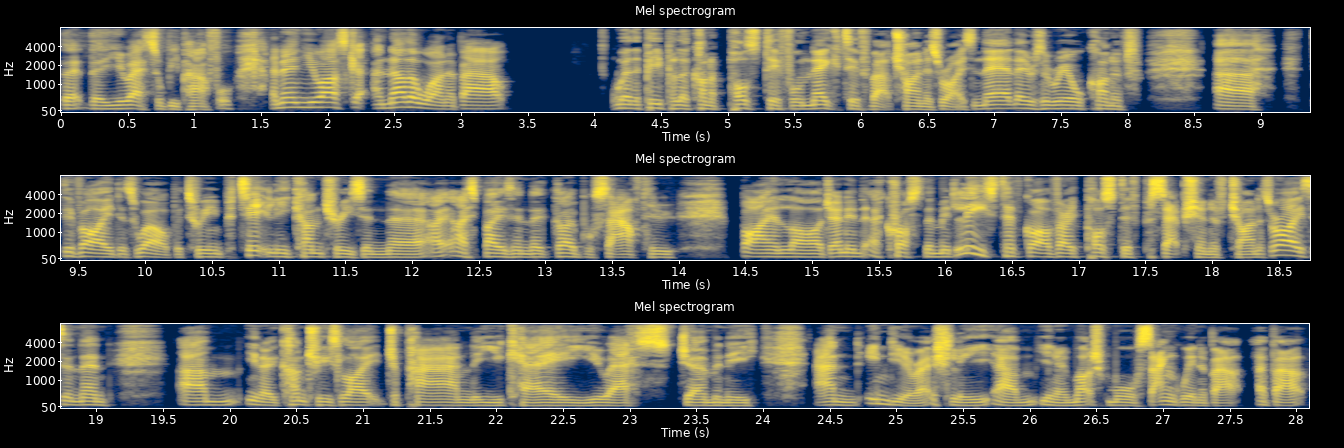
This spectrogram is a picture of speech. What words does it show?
that the US will be powerful. And then you ask another one about whether people are kind of positive or negative about China's rise. And there, there's a real kind of uh, divide as well between particularly countries in the, I, I, suppose, in the global south who, by and large, and in, across the Middle East have got a very positive perception of China's rise. And then, um, you know, countries like Japan, the UK, US, Germany, and India actually, um, you know, much more sanguine about about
